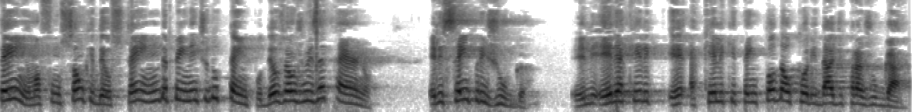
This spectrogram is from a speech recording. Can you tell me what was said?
tem, uma função que Deus tem, independente do tempo. Deus é o juiz eterno. Ele sempre julga. Ele, ele é, aquele, é aquele que tem toda a autoridade para julgar.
